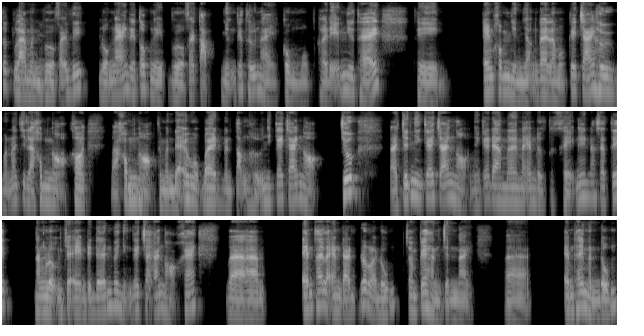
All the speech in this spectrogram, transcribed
tức là mình ừ. vừa phải viết luận án để tốt nghiệp vừa phải tập những cái thứ này cùng một thời điểm như thế thì em không nhìn nhận đây là một cái trái hư mà nó chỉ là không ngọt thôi. Và không ừ. ngọt thì mình để ở một bên mình tận hưởng những cái trái ngọt trước. Và chính những cái trái ngọt những cái đam mê mà em được thực hiện ấy nó sẽ tiếp năng lượng cho em để đến với những cái trái ngọt khác. Và em thấy là em đã rất là đúng trong cái hành trình này. Và em thấy mình đúng,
